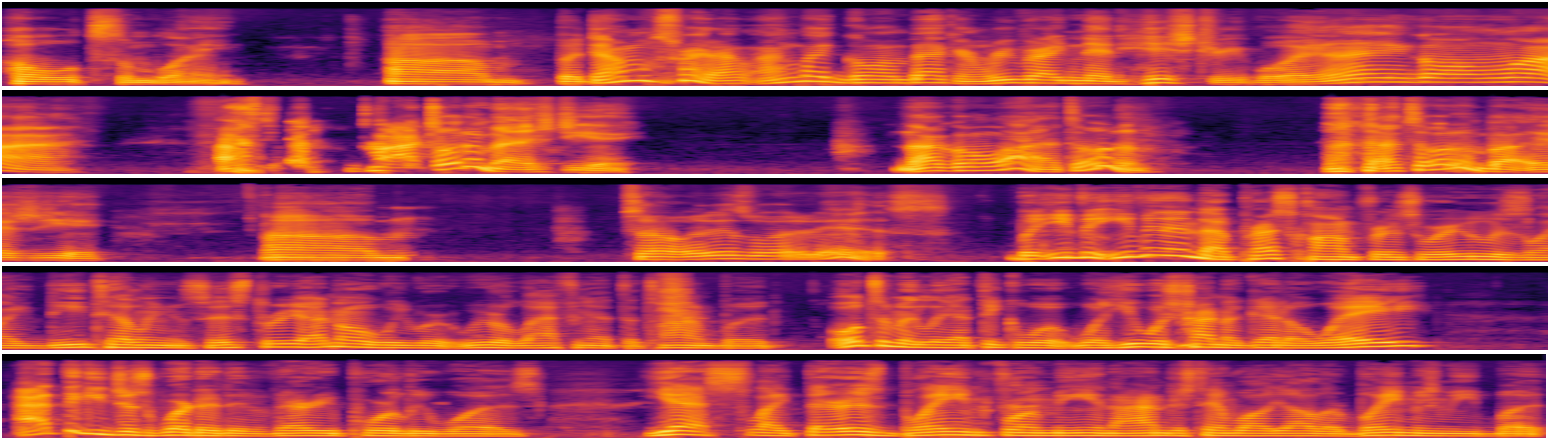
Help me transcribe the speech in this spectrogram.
hold some blame. Um, but Domo's right. I, I, like going back and rewriting that history, boy. I ain't gonna lie. I, I told him about SGA. Not gonna lie, I told him. I told him about SGA. Um, so it is what it is. But even even in that press conference where he was like detailing his history, I know we were we were laughing at the time, but ultimately, I think what, what he was trying to get away, I think he just worded it very poorly. Was yes, like there is blame for me, and I understand why y'all are blaming me, but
